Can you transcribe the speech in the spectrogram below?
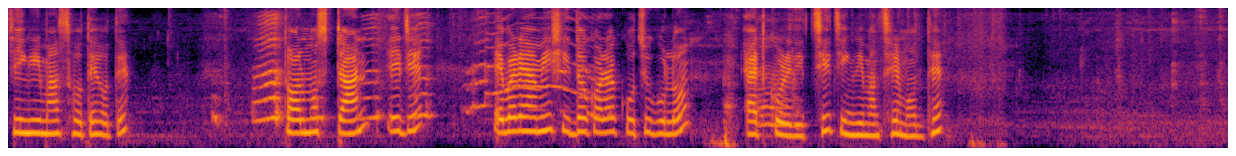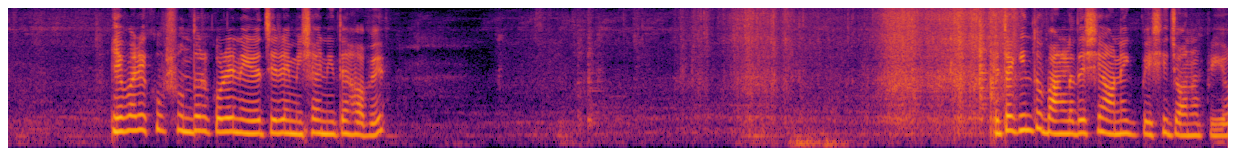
চিংড়ি মাছ হতে হতে। তো অলমোস্ট ডান এই যে, এবারে আমি সিদ্ধ করা কচুগুলো অ্যাড করে দিচ্ছি চিংড়ি মাছের মধ্যে। এবারে খুব সুন্দর করে নেড়ে চেড়ে মিশাই নিতে হবে। এটা কিন্তু বাংলাদেশে অনেক বেশি জনপ্রিয়,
